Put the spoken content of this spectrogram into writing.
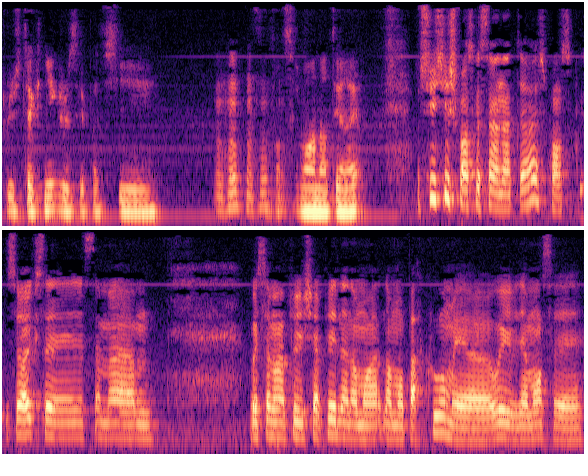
plus technique je sais pas si mhm, c'est mhm. forcément un intérêt. Si si je pense que c'est un intérêt je pense que c'est vrai que ça m'a oui ça m'a un peu échappé dans mon dans mon parcours mais oui évidemment c'est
